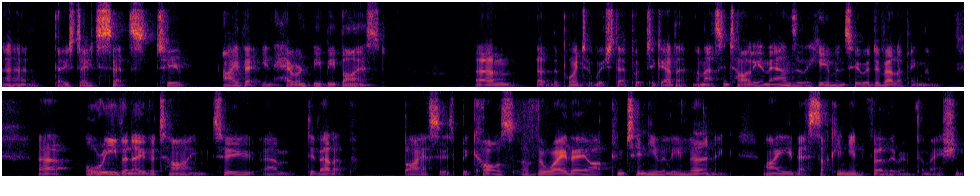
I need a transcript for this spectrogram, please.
uh, those data sets to either inherently be biased um, at the point at which they're put together, and that's entirely in the hands of the humans who are developing them, uh, or even over time to um, develop biases because of the way they are continually learning, i.e., they're sucking in further information.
